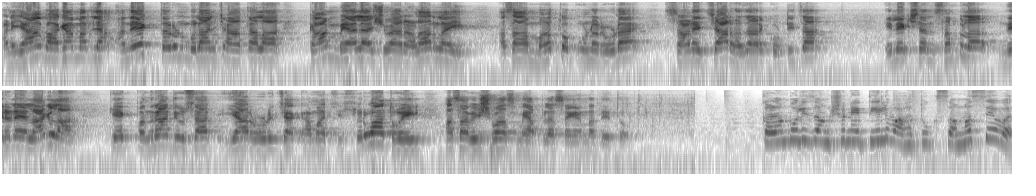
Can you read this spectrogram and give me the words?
आणि या भागामधल्या अनेक तरुण मुलांच्या हाताला काम मिळाल्याशिवाय राहणार नाही असा महत्त्वपूर्ण रोड आहे. साडेचार हजार कोटीचा इलेक्शन संपलं निर्णय लागला की एक पंधरा दिवसात या रोडच्या कामाची सुरुवात होईल असा विश्वास मी आपल्या सगळ्यांना देतो. कळंबोली जंक्शन येथील वाहतूक समस्येवर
